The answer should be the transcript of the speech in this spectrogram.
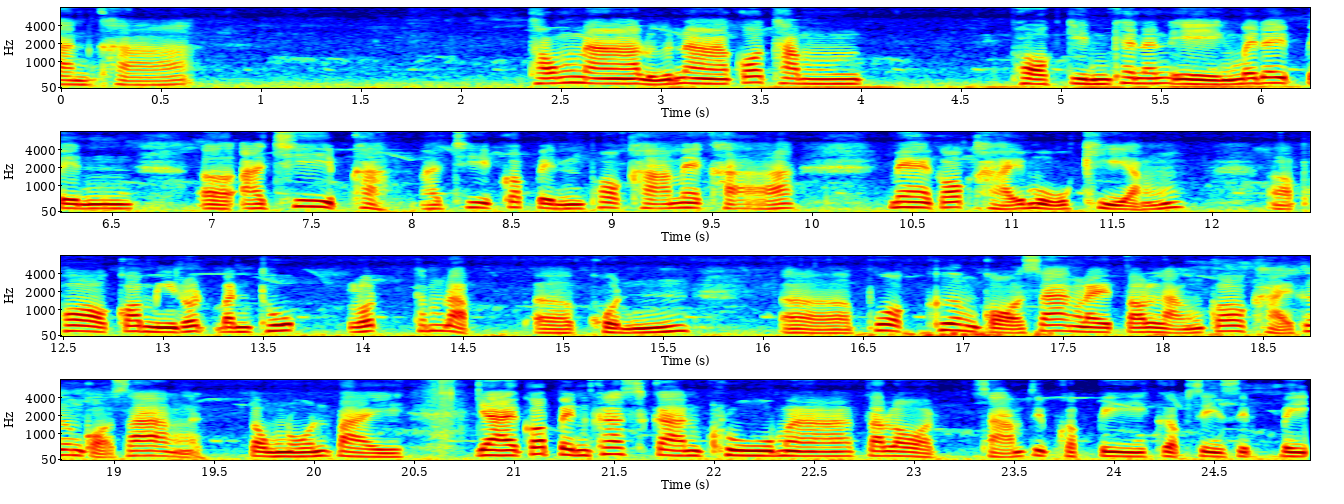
การค้า ท้องนาหรือนาก็ทำ พอกินแค่นั้นเองไม่ได้เป็นอาชีพค่ะ อาชีพก็เป็นพ่อค้าแม่ค้า แม่ก็ขายหมูเขียง พ่อก็มีรถบรรทุกรถสำหรับขนพวกเครื่องก่อสร้างอะไรตอนหลังก็ขายเครื่องก่อสร้างตรงโน้นไป ยายก็เป็นข้าราชการครูมาตลอด 30 กว่าปีเกือบ 40 ปี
